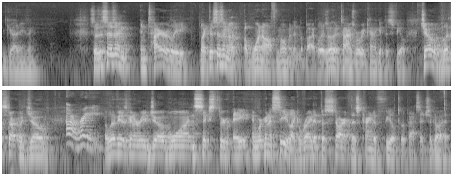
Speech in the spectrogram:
You got anything? So this isn't entirely like this isn't a, a one-off moment in the Bible. There's other times where we kind of get this feel. Job. Let's start with Job. Alrighty. Olivia's going to read Job 1, 6 through 8, and we're going to see, like, right at the start, this kind of feel to a passage. So go ahead.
